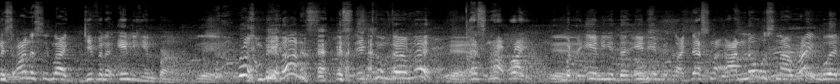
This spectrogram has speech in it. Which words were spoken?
it's honestly like giving an Indian burn. Yeah. I'm being honest. It's, it comes down to that. Yeah. That's not right. Yeah. But the Indian, the Indian, like that's not. I know it's not right, but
